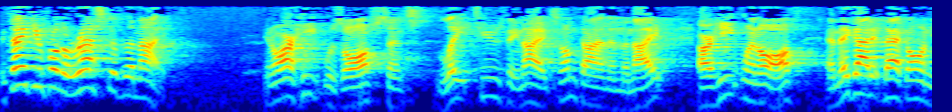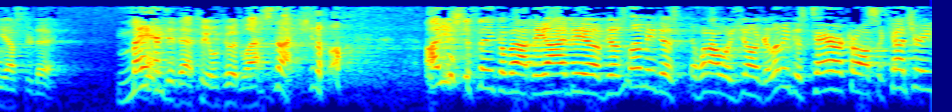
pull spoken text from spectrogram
We thank You for the rest of the night. You know, our heat was off since late Tuesday night, sometime in the night. Our heat went off and they got it back on yesterday. Man, did that feel good last night, you know. I used to think about the idea of just, let me just, when I was younger, let me just tear across the country,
